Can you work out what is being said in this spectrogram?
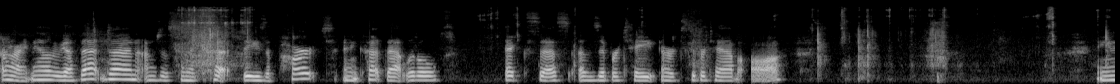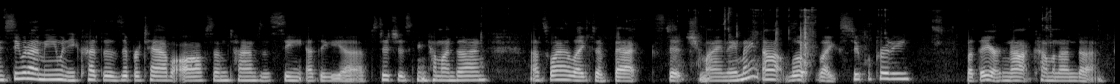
Alright, now that we got that done, I'm just going to cut these apart and cut that little excess of zipper tape or zipper tab off. And you see what I mean when you cut the zipper tab off, sometimes the, see, uh, the uh, stitches can come undone. That's why I like to back stitch mine. They might not look like super pretty, but they are not coming undone.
